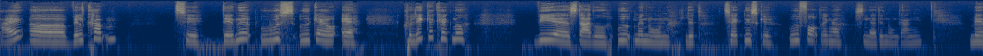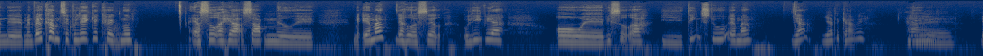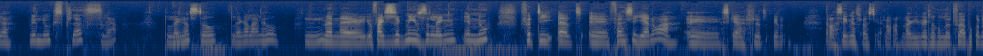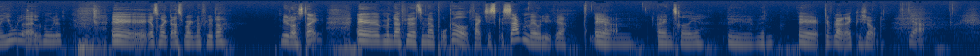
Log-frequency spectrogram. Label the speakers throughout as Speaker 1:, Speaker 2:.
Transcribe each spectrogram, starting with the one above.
Speaker 1: Hej og velkommen til denne uges udgave af Kollegiekøkkenet. Vi øh, startede ud med nogle lidt tekniske udfordringer, sådan er det nogle gange. Men, øh, men velkommen til Kollegiekøkkenet. Jeg sidder her sammen med, øh, med Emma. Jeg hedder selv Olivia. Og øh, vi sidder i din stue, Emma. Ja,
Speaker 2: Ja, det gør vi. Her, øh, ja,
Speaker 1: ved Nuks plads.
Speaker 2: ja. Lækkert sted. Lækker lejlighed.
Speaker 1: Mm.
Speaker 2: Men øh, jo faktisk ikke min så længe endnu, fordi at øh, 1. januar øh, skal jeg flytte ind. Eller senest 1. januar, nok i virkeligheden lidt før på grund af jul og alt muligt. øh, jeg tror ikke, der er så mange, der flytter nytårsdag. Øh, men der flytter til Nørrebrogade faktisk sammen med Olivia.
Speaker 1: Ja.
Speaker 2: Øhm, og en tredje øh, ven. Øh, det bliver rigtig sjovt.
Speaker 1: Ja.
